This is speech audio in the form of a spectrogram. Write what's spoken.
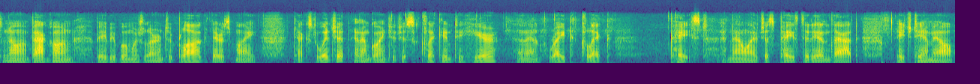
so now I'm back on Baby Boomers Learn to Blog. There's my text widget and I'm going to just click into here and then right click paste and now I've just pasted in that HTML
